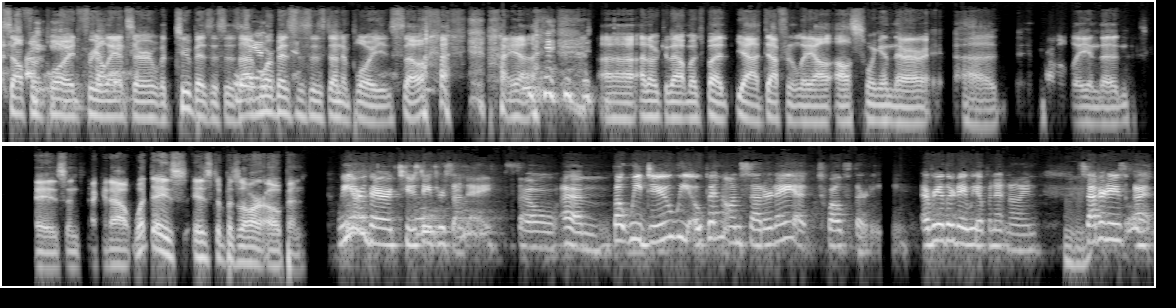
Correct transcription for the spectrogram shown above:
self-employed freelancer with two businesses. I have more businesses than employees, so I uh, uh, I don't get out much. But yeah, definitely I'll I'll swing in there uh, probably in the days and check it out. What days is the bazaar open? We are there Tuesday through Sunday. So, um, but we do we open on Saturday at twelve thirty. Every other day we open at 9 mm-hmm. Saturdays, I,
